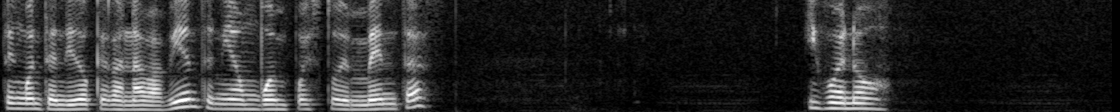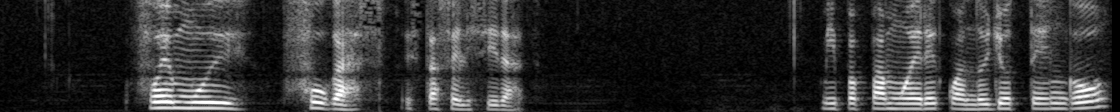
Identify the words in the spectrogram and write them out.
tengo entendido que ganaba bien, tenía un buen puesto en ventas. Y bueno, fue muy fugaz esta felicidad. Mi papá muere cuando yo tengo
